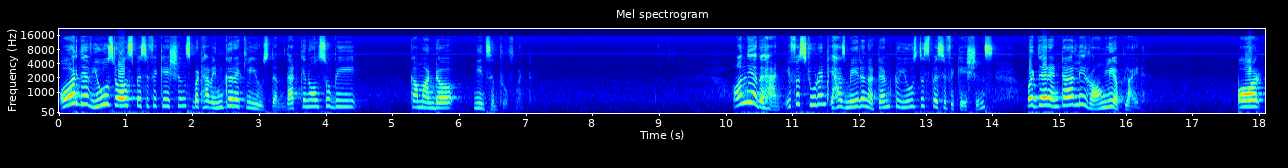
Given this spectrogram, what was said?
or they have used all specifications but have incorrectly used them that can also be come under needs improvement. On the other hand, if a student has made an attempt to use the specifications, but they are entirely wrongly applied or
